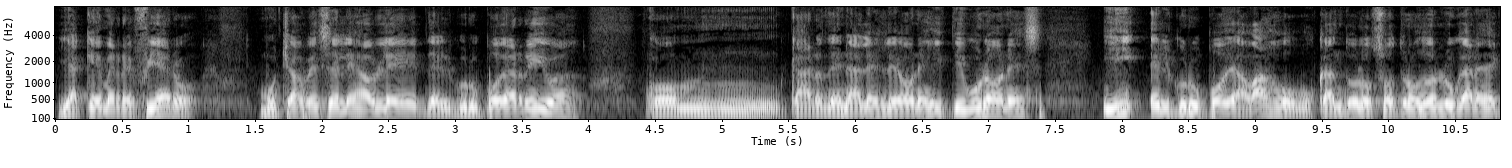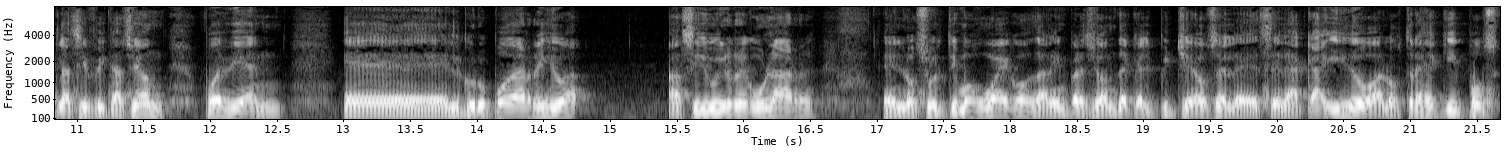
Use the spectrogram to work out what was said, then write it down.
¿Y a qué me refiero? Muchas veces les hablé del grupo de arriba, con Cardenales, Leones y Tiburones y el grupo de abajo buscando los otros dos lugares de clasificación. Pues bien, eh, el grupo de arriba ha sido irregular en los últimos juegos, da la impresión de que el picheo se le, se le ha caído a los tres equipos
